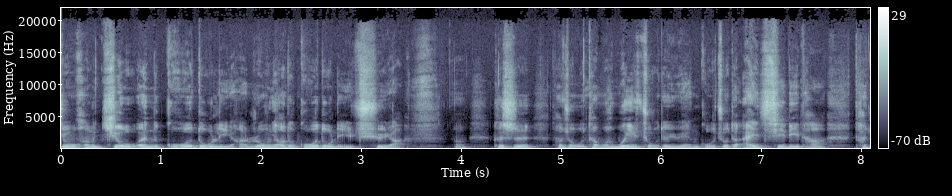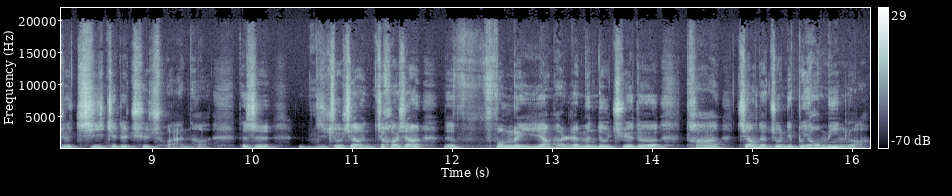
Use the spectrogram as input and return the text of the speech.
永恒救恩的国度里哈，荣耀的国度里去啊啊！可是他说，他为主的缘故，主的爱激励他，他就积极的去传哈。但是就像就好像疯了一样哈，人们都觉得他这样的做，你不要命了，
